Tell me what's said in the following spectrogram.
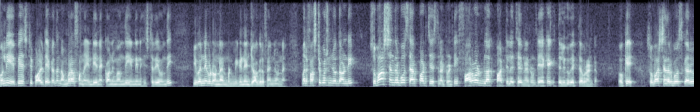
ఓన్లీ ఏపీఎస్టీ పాలిటీ కదా నెంబర్ ఆఫ్ ఉన్నాయి. ఇండియన్ ఎకానమీ ఉంది ఇండియన్ హిస్టరీ ఉంది. ఇవన్నీ కూడా ఉన్నాయన్నమాట మీకు. ఇండియన్ జాగ్రఫీ అన్నీ ఉన్నాయి. మరి ఫస్ట్ క్వశ్చన్ చూద్దామండి. సుభాష్ చంద్రబోస్ ఏర్పాటు చేసినటువంటి ఫార్వర్డ్ బ్లాక్ పార్టీలో చేరినటువంటి ఏకైక తెలుగు వ్యక్తి ఎవరంట? ఓకే సుభాష్ చంద్రబోస్ గారు.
